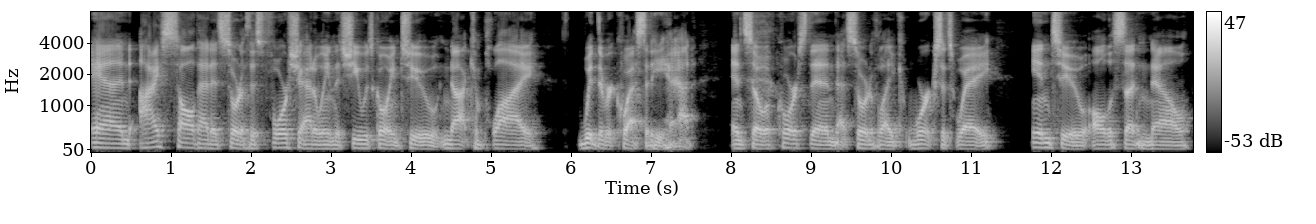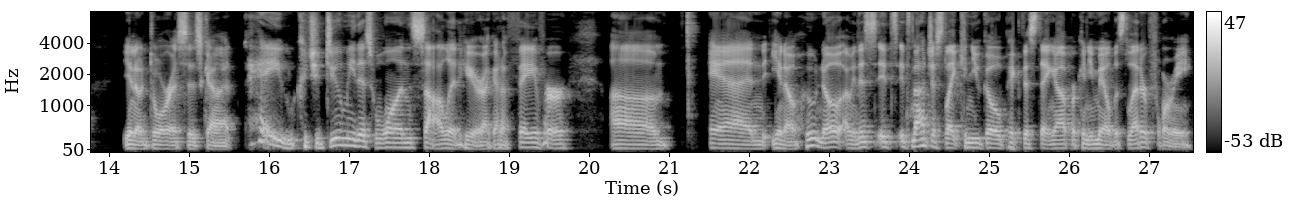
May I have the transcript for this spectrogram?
And I saw that as sort of this foreshadowing that she was going to not comply with the request that he had. And so of course then that sort of like works its way into all of a sudden now you know, Doris has got, hey, could you do me this one solid here? I got a favor. Um, and you know, who knows? I mean, this it's it's not just like, can you go pick this thing up or can you mail this letter for me?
